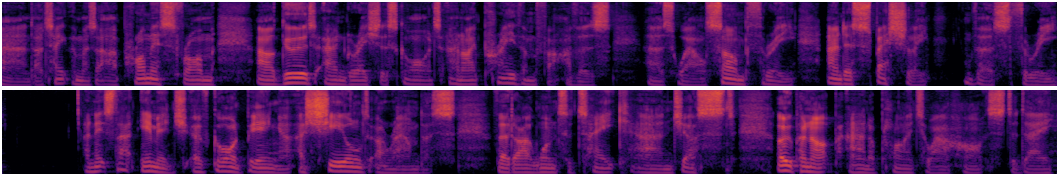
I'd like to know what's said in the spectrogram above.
and I take them as a promise from our good and gracious God, and I pray them for others as well. Psalm 3, and especially verse 3. And it's that image of God being a, shield around us that I want to take and just open up and apply to our hearts today.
